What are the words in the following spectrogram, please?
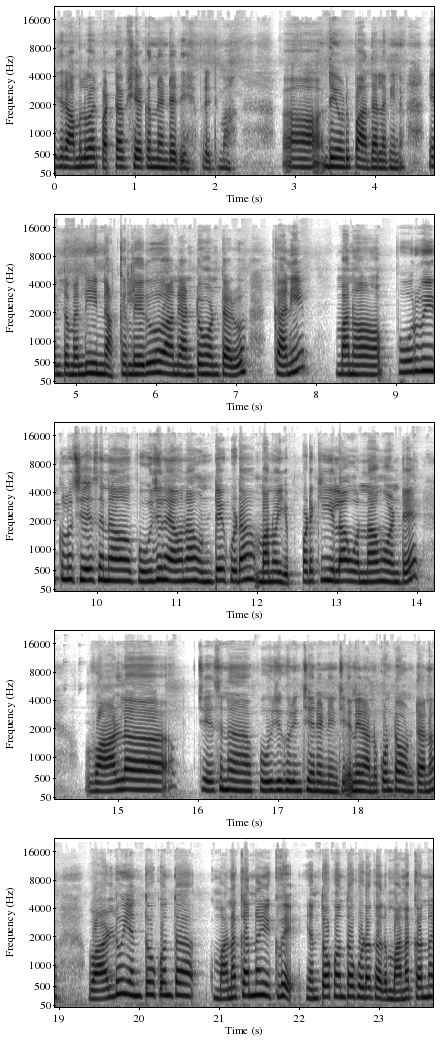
ఇది రాములవారి పట్టాభిషేకం అండి అది ప్రతిమ. దేవుడు పాదాల విన ఎంతమంది ఇన్ని అక్కర్లేదు అని అంటూ ఉంటారు. కానీ మన పూర్వీకులు చేసిన పూజలు ఏమైనా ఉంటే కూడా మనం ఇప్పటికీ ఇలా ఉన్నాము అంటే వాళ్ళ చేసిన పూజ గురించేనండి నేను నేను అనుకుంటూ ఉంటాను. వాళ్ళు ఎంతో కొంత మనకన్నా ఎక్కువే. ఎంతో కొంత కూడా కాదు మనకన్నా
